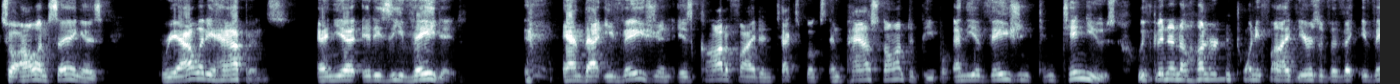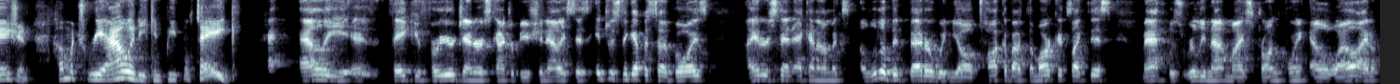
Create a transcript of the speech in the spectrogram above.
So all I'm saying is reality happens and yet it is evaded. and that evasion is codified in textbooks and passed on to people. And the evasion continues. We've been in 125 years of ev- evasion. How much reality can people take? Ali, uh, thank you for your generous contribution. Ali says, interesting episode, boys. I understand economics a little bit better when y'all talk about the markets like this. Math was really not my strong point. LOL. I don't.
